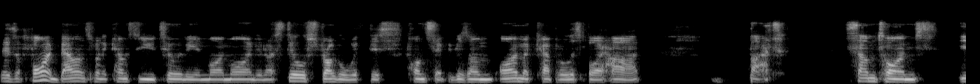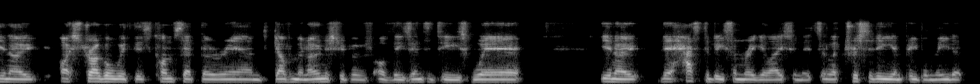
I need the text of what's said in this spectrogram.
There's a fine balance when it comes to utility in my mind, and I still struggle with this concept because I'm I'm a capitalist by heart, but sometimes you know I struggle with this concept around government ownership of of these entities where you know there has to be some regulation. It's electricity and people need it.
